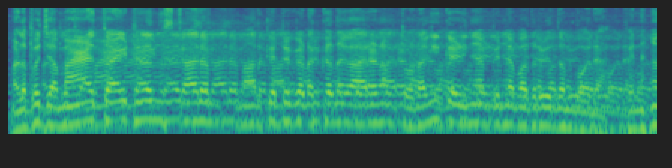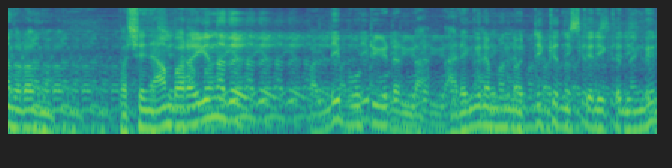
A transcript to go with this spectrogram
നമ്മളിപ്പോ ജമായത്തായിട്ടുള്ള നിസ്കാരം മാർക്കറ്റ് കിടക്കുന്ന കാരണം തുടങ്ങിക്കഴിഞ്ഞാൽ പിന്നെ പദവിധം പോരാ. പിന്നെ തുടങ്ങും. പക്ഷെ ഞാൻ പറയുന്നത് പള്ളി പൂട്ടിയിടണ്ട. ആരെങ്കിലും വന്ന് ഒറ്റയ്ക്ക് നിസ്കരിക്കുന്നെങ്കിൽ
